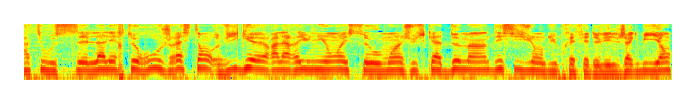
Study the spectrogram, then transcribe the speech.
à tous. L'alerte rouge reste en vigueur à la Réunion et ce au moins jusqu'à demain. Décision du préfet de l'île Jacques Billan.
